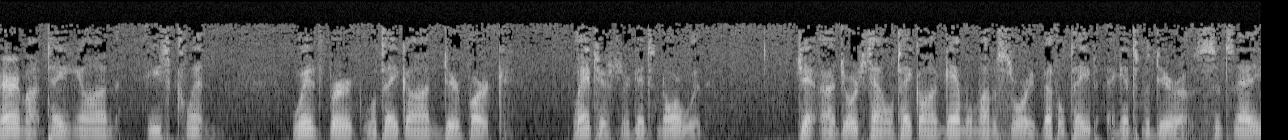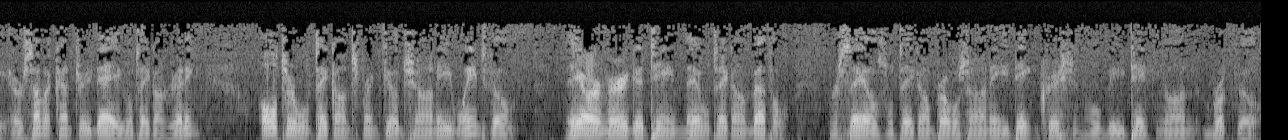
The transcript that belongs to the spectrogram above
Mariemont taking on East Clinton. Williamsburg will take on Deer Park. Blanchester against Norwood. Je- uh, Georgetown will take on Gamble Montessori. Bethel Tate against Madeira. Cincinnati or Summit Country Day will take on Reading. Alter will take on Springfield Shawnee. Waynesville, they are a very good team. They will take on Bethel. Versailles will take on Preble Shawnee. Dayton Christian will be taking on Brookville.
